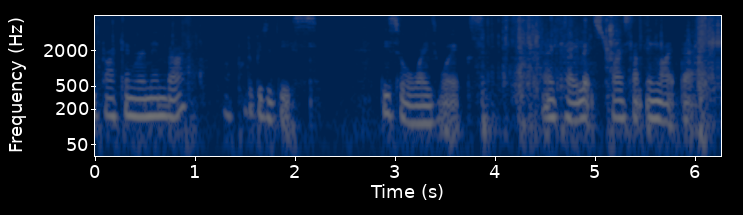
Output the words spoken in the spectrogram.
if I can remember, I'll put a bit of this. This always works. Okay, let's try something like that.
